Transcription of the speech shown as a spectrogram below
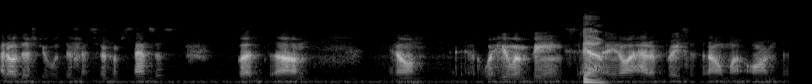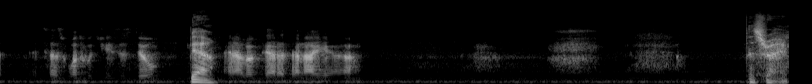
I know there's people with different circumstances, but um, you know, we're human beings. Yeah. And, you know, I had a bracelet around my arm that it says, "What would Jesus do?" Yeah. And I looked at it and I. Uh, That's right.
